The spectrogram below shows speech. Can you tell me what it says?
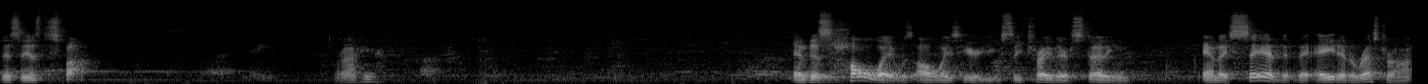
This is the spot. Right here. And this hallway was always here. You can see Trey there studying. And they said that they ate at a restaurant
